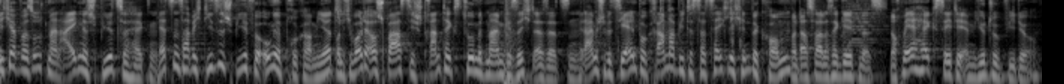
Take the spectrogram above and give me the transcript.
Ich habe versucht, mein eigenes Spiel zu hacken. Letztens habe ich dieses Spiel für Unge programmiert und ich wollte aus Spaß die Strandtextur mit meinem Gesicht ersetzen. Mit einem speziellen Programm habe ich das tatsächlich hinbekommen und das war das Ergebnis. Noch mehr Hacks seht ihr im YouTube-Video.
